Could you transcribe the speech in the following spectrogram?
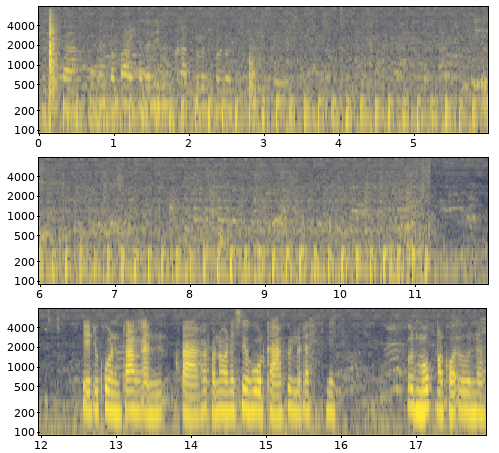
สีกลางต่อไปก็จะได้ลูกคักกันเลยคนเลยเดี๋ยวทุกคนทั้งอันปลาเขาก็นอนได้เสื้อโหดค้างขึ้นแล้วได้ นี่ เอิ้นมกมันคอยเอิ้นะ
